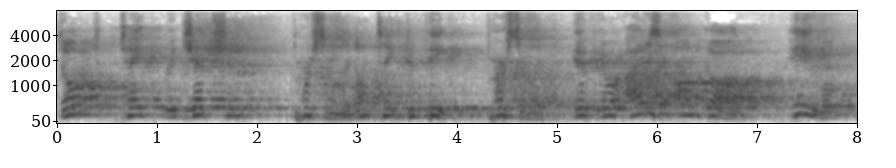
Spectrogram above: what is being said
Don't take rejection personally. Don't take defeat personally. If your eyes are on God, He will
